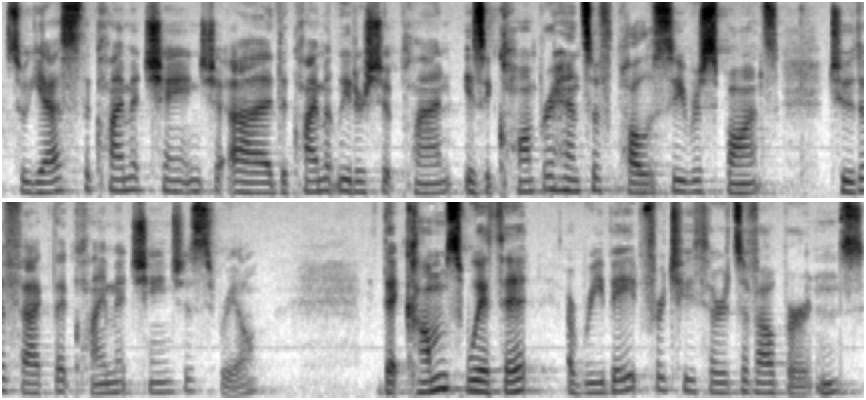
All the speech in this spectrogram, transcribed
So yes, the climate change, uh, the climate leadership plan is a comprehensive policy response to the fact that climate change is real that comes with it a rebate for two thirds of Albertans,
